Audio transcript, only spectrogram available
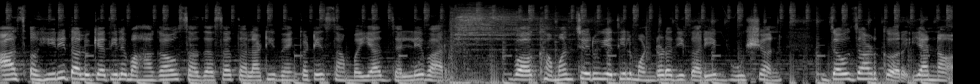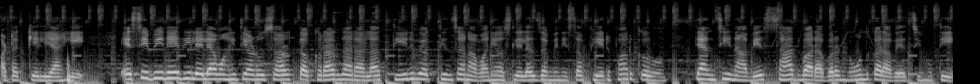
आज अहिरी तालुक्यातील महागाव साजासा तलाठी व्यंकटेश सांबय्या जल्लेवार व खमनचेरू येथील मंडळ अधिकारी भूषण जवजाडकर यांना अटक केली आहे. एसीबीने दिलेल्या माहितीनुसार तक्रारदाराला तीन व्यक्तींच्या नावाने असलेल्या जमिनीचा फेरफार करून त्यांची नावे सात बारावर नोंद करावयाची होती.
